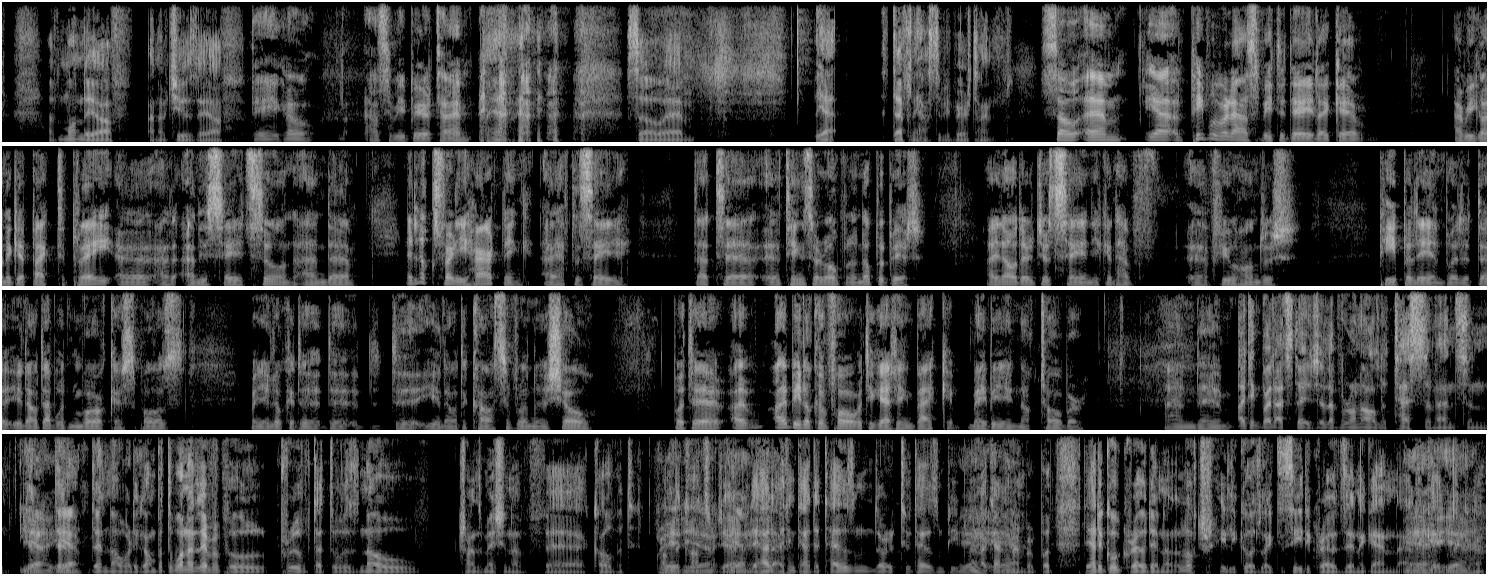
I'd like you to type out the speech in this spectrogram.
I've Monday off and I've Tuesday off. there you go. Has to be beer time. So um, yeah, it definitely has to be beer time. So, um, yeah, people were asking me today, like, uh, are we going to get back to play uh, at any stage soon? And uh, it looks very heartening, I have to say, that uh, uh, things are opening up a bit. I know they're just saying you can have a few hundred people in, but it, uh, you know that wouldn't work, I suppose, when you look at the, the, the you know the cost of running a show. But uh, I I'd be looking forward to getting back maybe in October, and um, I think by that stage they'll have run all the test events and Yeah, they'll, yeah. they'll know where they're going. But the one in Liverpool proved that there was no transmission of uh, COVID from Really, the concert. Yeah, yeah, And they had yeah. I think they had a thousand or two thousand people in. I can't yeah. remember, but they had a good crowd in, and it looked really good. Like to see the crowds in again at yeah, a gig. like, yeah. you know.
